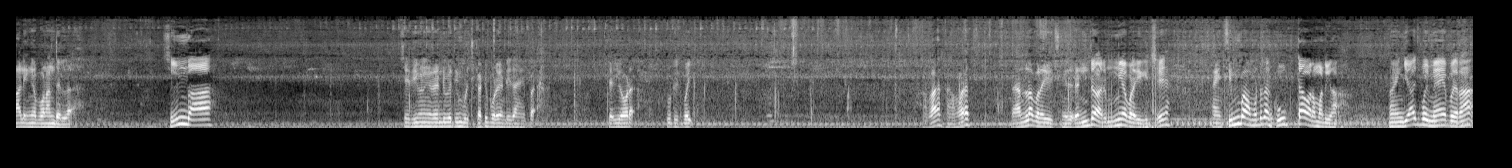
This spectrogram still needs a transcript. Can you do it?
ஆள் எங்கே போனான்னு தெரில சிம்பா? சரி இவனுங்க ரெண்டு பேர்த்தையும் பிடிச்சி கட்டி போட வேண்டியதான் இப்போ. கையோட கூட்டிகிட்டு போய். அவன் அவன் நல்லா பழகிடுச்சு. இது ரெண்டும் அருமையாக பழகிடுச்சு. அவன் சிம்பா மட்டும் தான் கூப்பிட்டா வர மாட்டேங்கிறான். அவன் எங்கேயாச்சும் போய் மேய போயிடறான்.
